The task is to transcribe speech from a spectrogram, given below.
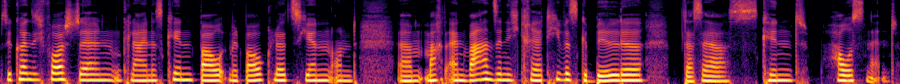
Sie können sich vorstellen, ein kleines Kind baut mit Bauklötzchen und ähm, macht ein wahnsinnig kreatives Gebilde, das er das Kind Haus nennt.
